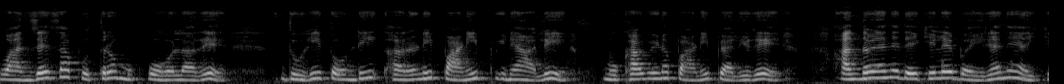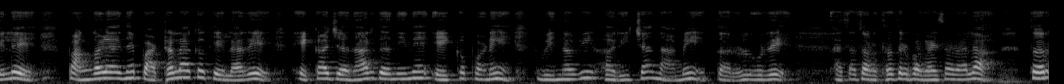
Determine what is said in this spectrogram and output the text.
वांजेचा पुत्र मु- पोहला रे. दुही तोंडी हरणी पाणी पिण्या आली मुखाविण पाणी प्याली रे. आंधळ्याने देखिले बहिऱ्याने ऐकले पांगळ्याने पाठलाग केला रे. एका जनार्दनीने एकपणे विनवी हरीच्या नामे तरलो रे. त्याचाच अर्थ जर बघायचा झाला तर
